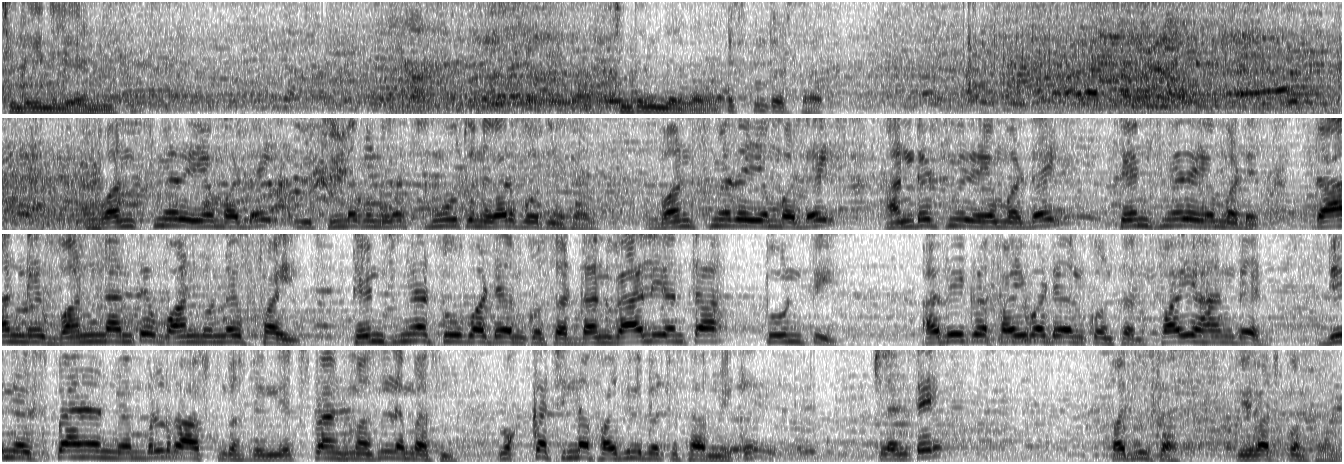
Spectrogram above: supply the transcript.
చింత గింజలు కానీ సార్? చింత గింజలు వేసుకుంటారు సార్. వన్స్ మీద ఏం పడ్డాయి? ఈ కింద ఉన్న స్మూత్ ఉన్న పోతుంది సార్. వన్స్ మీద ఏం పడ్డాయి? హండ్రెడ్స్ మీద ఏం పడ్డాయి? టెన్స్ మీద ఏం పడ్డాయి? దాన్ని వన్ అంటే వన్ ఉన్నాయి ఫైవ్ టెన్స్ మీద టూ పడ్డాయి అనుకో సార్. దాని వాల్యూ ఎంత? ట్వంటీ అదే ఇక్కడ ఫైవ్ పడ్డాయి అనుకోండి సార్. ఫైవ్ హండ్రెడ్ దీన్ని ఎక్స్పాండెడ్ మెంబర్లో రాసుకుంటారు దీన్ని ఎక్స్పాండ్ మసలు నెంబర్ ఒక్క చిన్న ఫజిల్ పెడతా సార్ మీకు. ఎట్లా అంటే ఫజిల్ సార్. మీరు పట్టుకోండి సార్.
